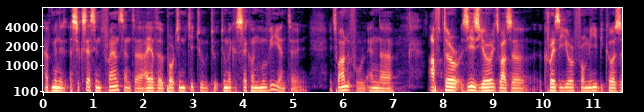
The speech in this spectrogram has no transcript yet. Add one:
have been a, success in France, and uh, I have the opportunity to, to, to make a second movie, and uh, it's wonderful. And uh, after this year, it was a, crazy year for me because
